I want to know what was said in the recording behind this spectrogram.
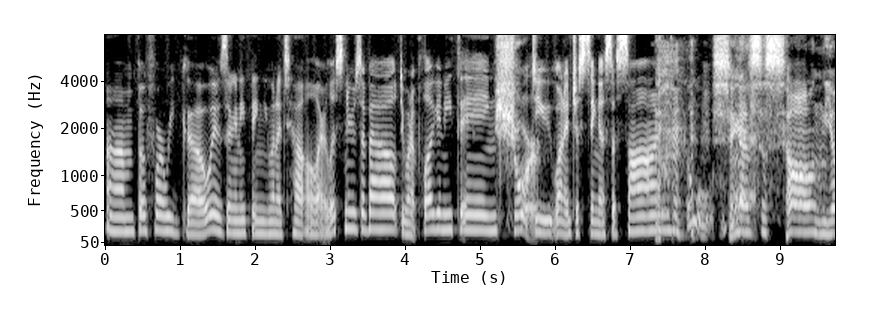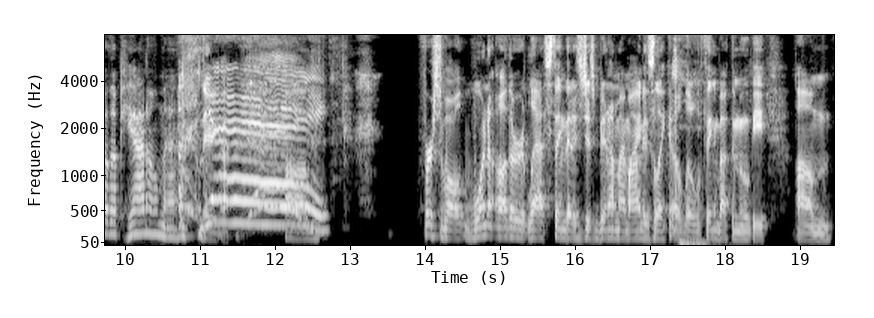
um, before we go, is there anything you want to tell our listeners about? Do you want to plug anything? sure. Do you want to just sing us a song? Ooh, Sing us a song, you're the piano man. There you go. Yay! First of all, one other last thing that has just been on my mind is like a little thing about the movie. Um,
